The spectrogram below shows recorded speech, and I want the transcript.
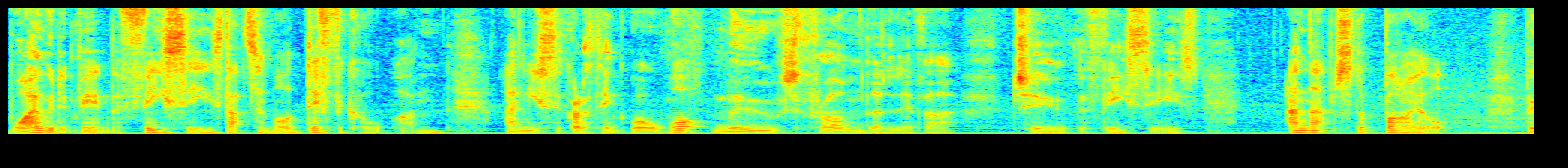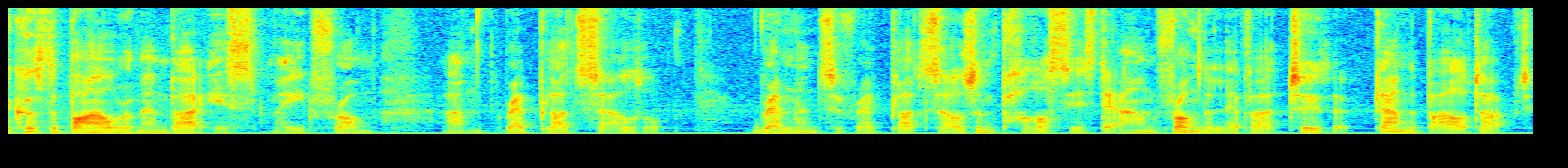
Why would it be in the feces? That's a more difficult one. And you've got to think, well, what moves from the liver to the feces? And that's the bile, because the bile, remember, is made from um, red blood cells or remnants of red blood cells and passes down from the liver to the down the bile duct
